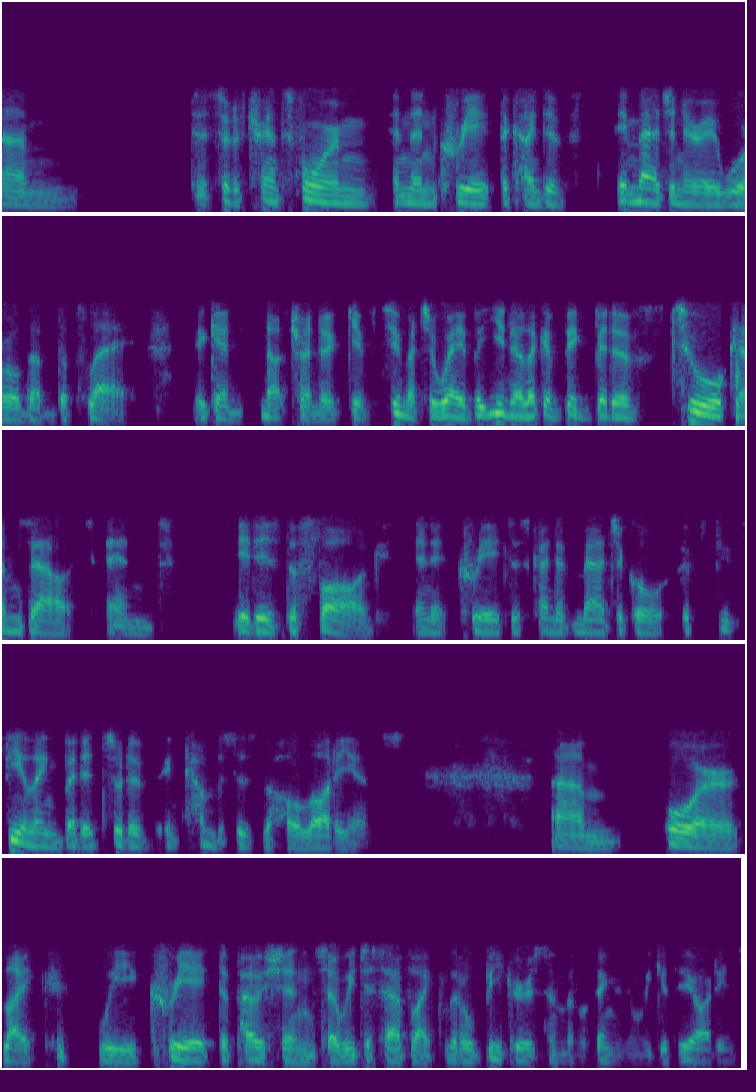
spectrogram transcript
um, to sort of transform and then create the kind of imaginary world of the play. Again, not trying to give too much away, but you know, like a big bit of tulle comes out and it is the fog and it creates this kind of magical feeling, but it sort of encompasses the whole audience. Um, or like we create the potion, so we just have like little beakers and little things, and we get the audience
